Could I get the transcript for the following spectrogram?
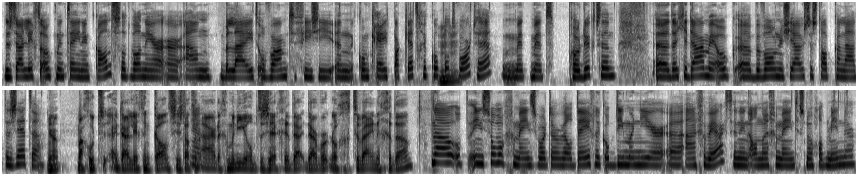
Dus daar ligt ook meteen een kans dat wanneer er aan beleid of warmtevisie een concreet pakket gekoppeld wordt, hè, met, met producten, eh, dat je daarmee ook eh, bewoners juist de stap kan laten zetten. Ja, maar goed, eh, daar ligt een kans. Is dat Ja. een aardige manier om te zeggen, daar, daar wordt nog te weinig gedaan? Nou, op, in sommige gemeentes wordt er wel degelijk op die manier eh, aan gewerkt en in andere gemeentes nog wat minder.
